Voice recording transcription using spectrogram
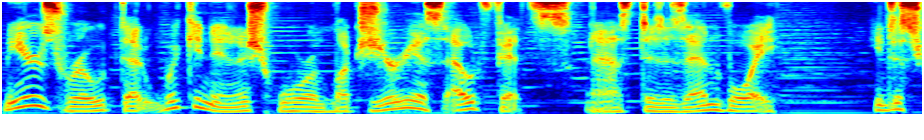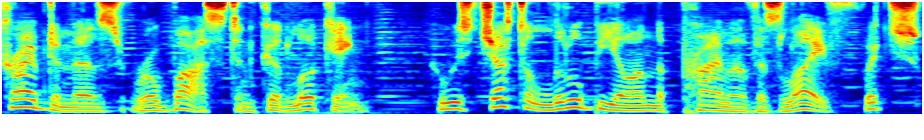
Meares wrote that Wickaninnish wore luxurious outfits, as did his envoy. He described him as robust and good looking, who was just a little beyond the prime of his life, which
